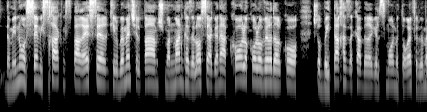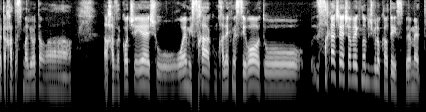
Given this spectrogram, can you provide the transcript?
דמיינו עושה משחק מספר 10, כאילו באמת של פעם, שמנמן כזה, לא עושה הגנה, הכל הכל עובר דרכו, יש לו בעיטה חזקה ברגל שמאל מטורפת, באמת אחת השמאליות החזקות שיש, הוא רואה משחק, הוא מחלק מסירות, הוא... זה שחקן ששווה לקנות בשבילו כרטיס, באמת.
